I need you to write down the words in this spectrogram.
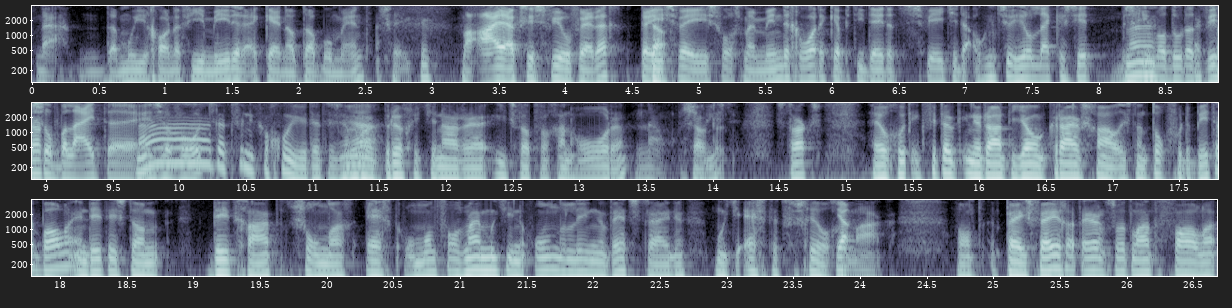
nou, ja, dan moet je gewoon even je meerdere erkennen op dat moment. Zeker. Maar Ajax is veel verder. PSV is volgens mij minder geworden. Ik heb het idee dat het sfeertje daar ook niet zo heel lekker zit. Misschien Nee, wel door dat exact. wisselbeleid eh, Nou, enzovoort. dat vind ik een goeie. Dat is een Ja. mooi bruggetje naar eh, iets wat we gaan horen. Nou, Zo straks. Heel goed. Ik vind ook inderdaad, de Johan Cruijffschaal is dan toch voor de bitterballen. En dit is dan, dit gaat zondag echt om. Want volgens mij moet je in onderlinge wedstrijden, moet je echt het verschil gaan Ja. maken. Want PSV gaat ergens wat laten vallen.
